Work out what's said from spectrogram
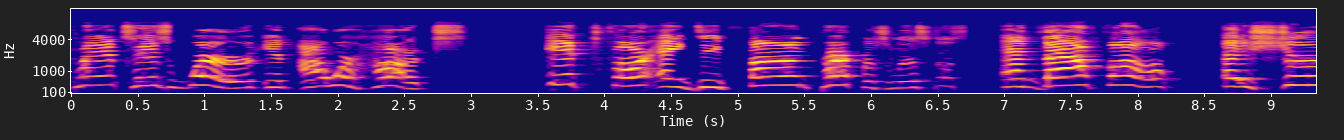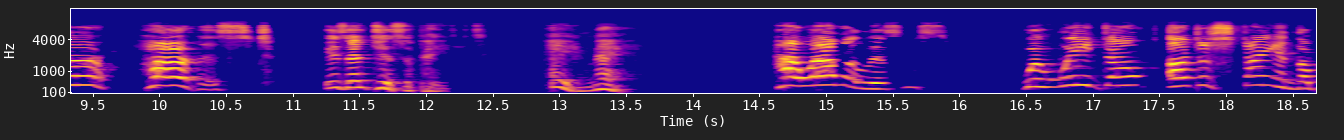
plants His word in our hearts, it's for a defined purpose, listeners, and therefore a sure harvest is anticipated. Amen. However, listeners, when we don't understand the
